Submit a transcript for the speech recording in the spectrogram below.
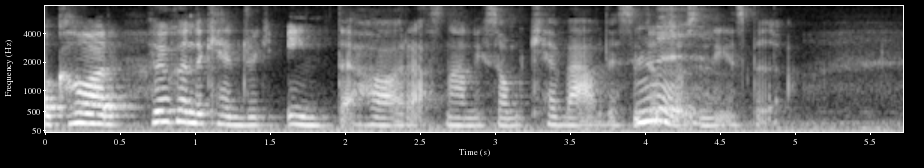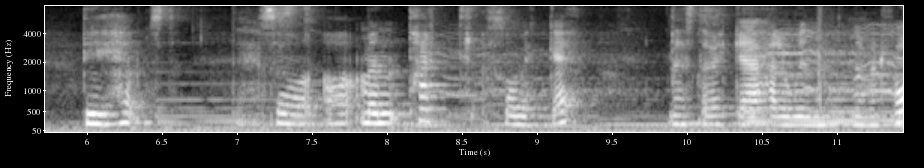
Och har... Hur kunde Kendrick inte höras när han liksom Nej. döds av sin egen spya? Det är hemskt. Det är hemskt. Så ja, men tack så mycket. Nästa vecka är halloween nummer två.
